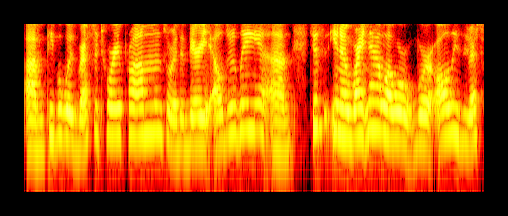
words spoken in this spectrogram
um, people with respiratory problems or the very elderly. Um, just you know, right now while we're, we're all these res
